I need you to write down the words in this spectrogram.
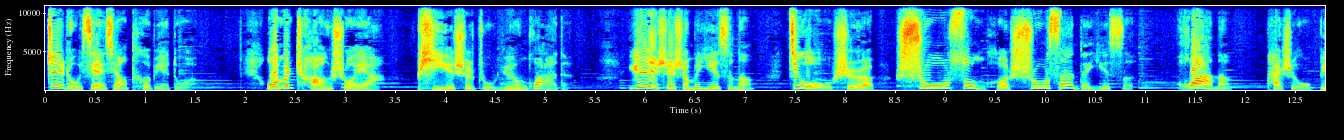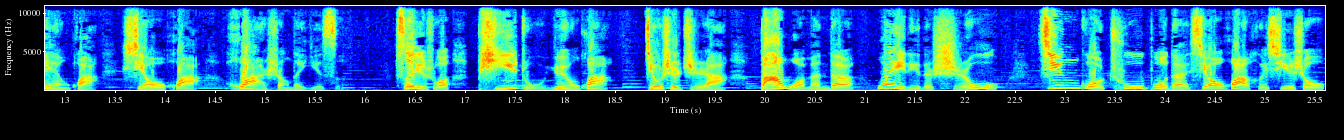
这种现象特别多。我们常说呀，脾是主运化的，运是什么意思呢？就是输送和疏散的意思。化呢，它是有变化、消化、化生的意思。所以说，脾主运化，就是指啊，把我们的胃里的食物经过初步的消化和吸收，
